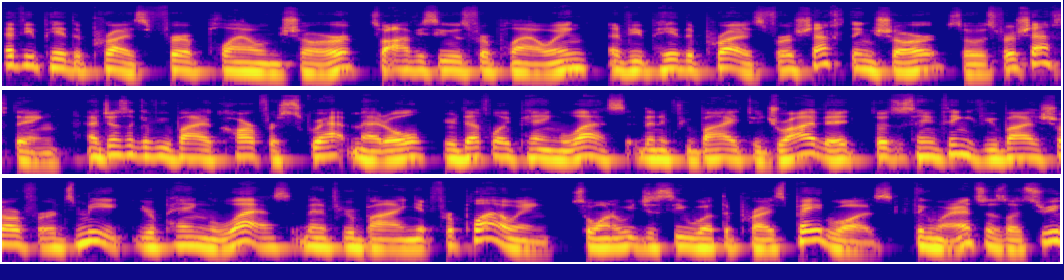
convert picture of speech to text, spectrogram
If you paid the price for a plowing shar, so obviously it was for plowing, and if you paid the price for a shechting shar, so it's for shechting. And just like if you buy a car for scrap metal, you're definitely paying less than if you buy it to drive it. So it's the same thing if you buy a shar for its meat, you're paying less than if you're buying it for plowing. So why don't we just see what the price paid was? The Gemara answers like the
